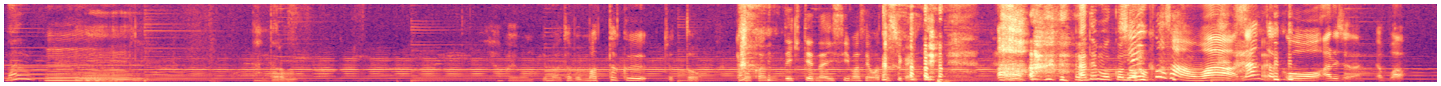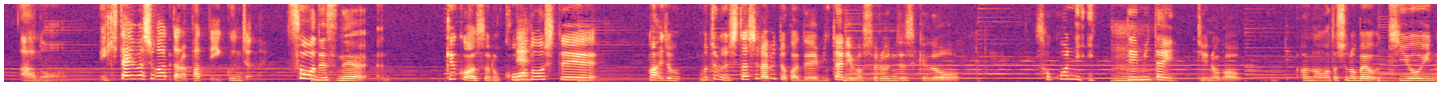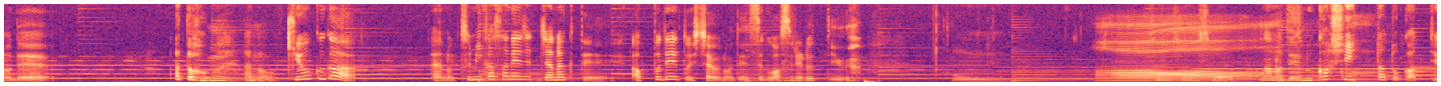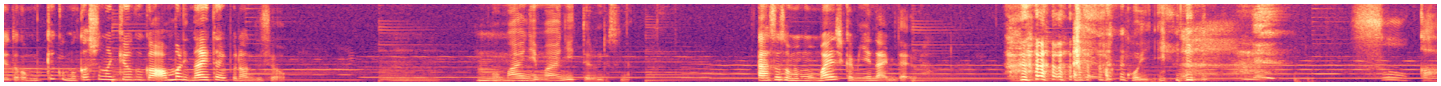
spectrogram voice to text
なんううん。んなんだろう。や多分全くちょっと共感できてないすいません 私がいて。ああでもこ千の子さんはなんかこうあるじゃない？やっぱあの行きたい場所があったらパッて行くんじゃない？そうですね。結構その行動して、まあもちろん下調べとかで見たりはするんですけどそこに行ってみたいっていうのが、あの私の場合は強いのであと、あの記憶があの積み重ねじゃなくてアップデートしちゃうのですぐ忘れるっていう。うん。あー。なので昔行ったとかっていうのが結構昔の記憶があんまりないタイプなんですよ。うん。もう前に前に行ってるんですね。あそうそうもう前しか見えないみたいな。かっこいい。そうか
